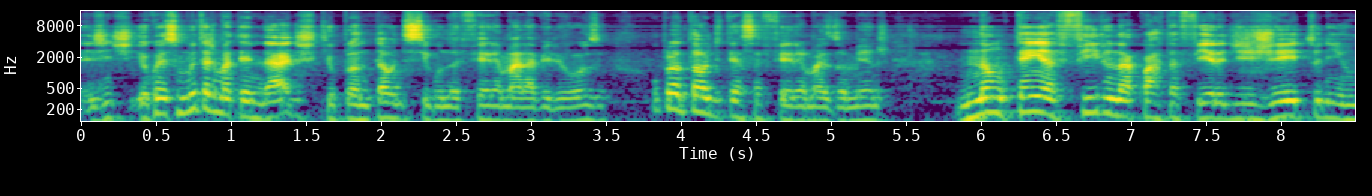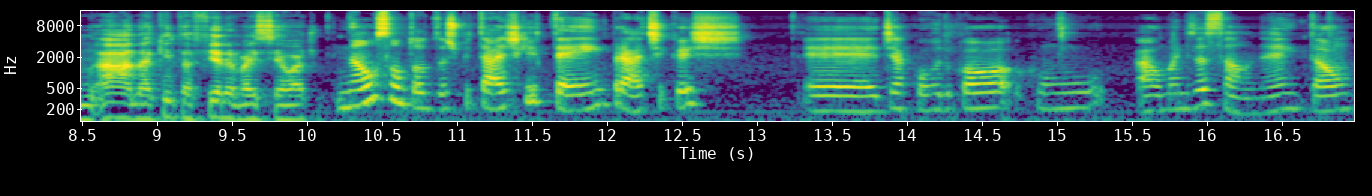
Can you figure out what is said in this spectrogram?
A gente, eu conheço muitas maternidades que o plantão de segunda-feira é maravilhoso, o plantão de terça-feira é mais ou menos. Não tenha filho na quarta-feira de jeito nenhum. Ah, na quinta-feira vai ser ótimo. Não são todos os hospitais que têm práticas é, de acordo com a, com a humanização, né? Então,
